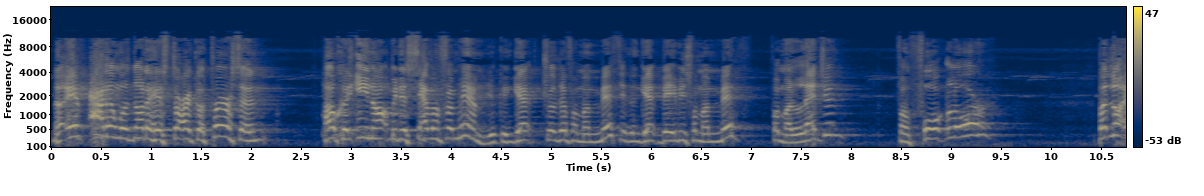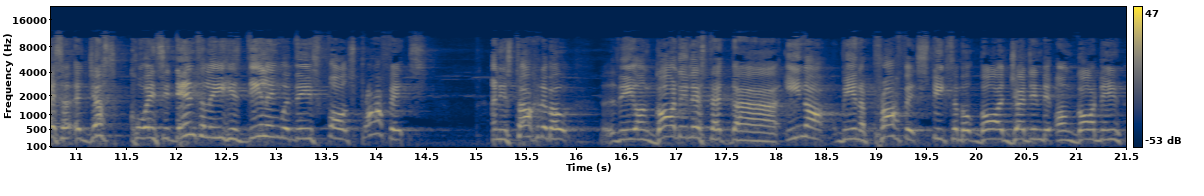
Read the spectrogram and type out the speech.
Now, if Adam was not a historical person, how could Enoch be the seventh from him? You can get children from a myth, you can get babies from a myth, from a legend, from folklore. But no, it's a, just coincidentally, he's dealing with these false prophets, and he's talking about the ungodliness that uh, Enoch, being a prophet, speaks about God judging the ungodly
